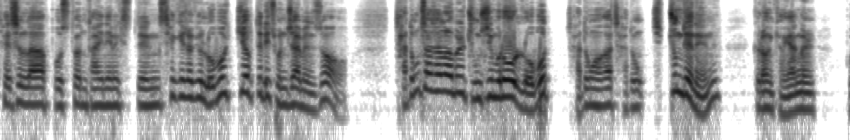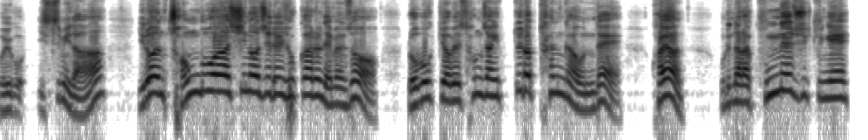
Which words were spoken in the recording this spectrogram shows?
테슬라, 보스턴 다이내믹스 등 세계적인 로봇 기업들이 존재하면서 자동차 산업을 중심으로 로봇 자동화가 자동 집중되는 그런 경향을 보이고 있습니다. 이런 정부와 시너지를 효과를 내면서 로봇 기업의 성장이 뚜렷한 가운데 과연 우리나라 국내 주식 중에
